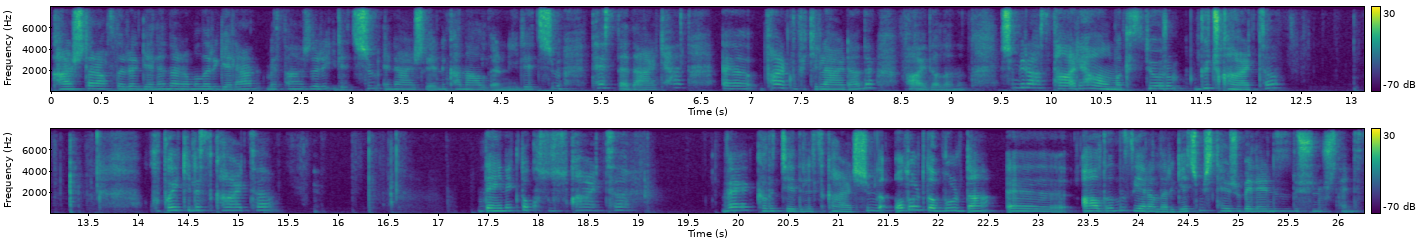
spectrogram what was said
karşı taraflara gelen aramaları, gelen mesajları, iletişim enerjilerini, kanallarını, iletişimi test ederken e, farklı fikirlerden de faydalanın. Şimdi biraz tarih almak istiyorum. Güç kartı, kupa ikilisi kartı, değnek dokuzlusu kartı ve kılıç yedilisi kartı. Şimdi olur da burada e, aldığınız yaraları, geçmiş tecrübelerinizi düşünürseniz,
